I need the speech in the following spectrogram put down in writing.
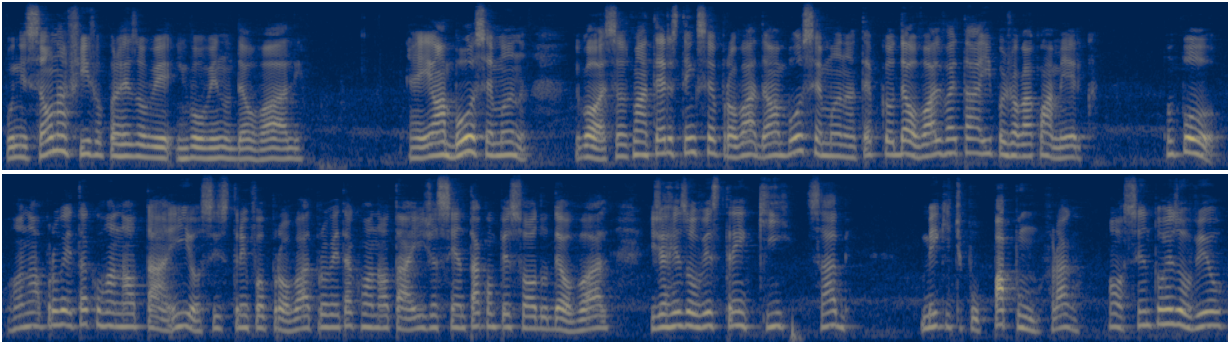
punição na FIFA para resolver, envolvendo o Del Valle. É, uma boa semana. Igual, essas matérias têm que ser aprovadas. É uma boa semana, até porque o Del Valle vai estar tá aí para jogar com a América. Então, pô, Ronaldo, aproveitar que o Ronaldo tá aí, ó. Se esse trem for aprovado, aproveitar que o Ronaldo tá aí, já sentar com o pessoal do Del Valle e já resolver esse trem aqui, sabe? Meio que tipo, papum, fraga. Ó, sentou, resolveu.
